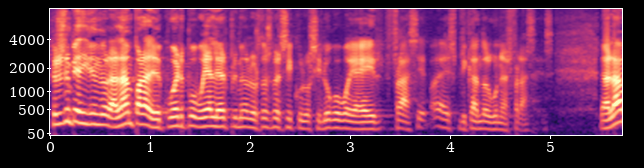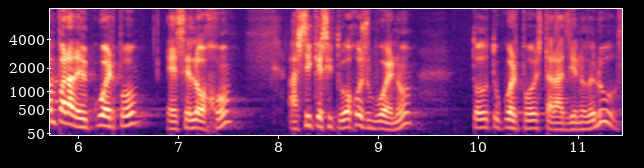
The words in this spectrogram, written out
Jesús empieza diciendo la lámpara del cuerpo, voy a leer primero los dos versículos y luego voy a ir explicando algunas frases. La lámpara del cuerpo es el ojo, así que si tu ojo es bueno, todo tu cuerpo estará lleno de luz.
